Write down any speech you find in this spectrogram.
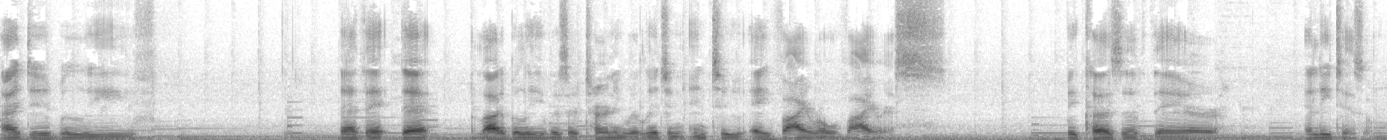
I do believe that that, that a lot of believers are turning religion into a viral virus because of their elitism.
